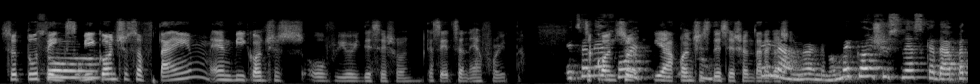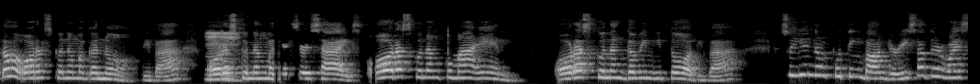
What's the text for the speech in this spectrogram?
So two things, be So- conscious of time and be conscious of your decision kasi it's an effort. It's an a conscious, effort. yeah, conscious decision talaga. Kailangan, no? May consciousness ka dapat. Oh, oras ko nang magano, di ba? Oras Mm. ko nang mag-exercise. Oras ko nang kumain. Oras ko nang gawin ito, di ba? So yun ang putting boundaries. Otherwise,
